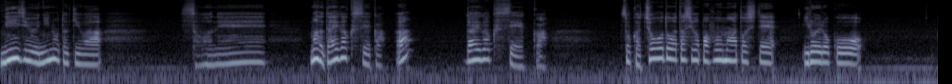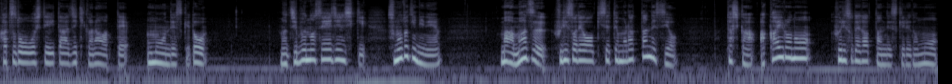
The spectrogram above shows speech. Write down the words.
?22 の時は、そうね。まだ大学生か。あ？大学生か。そっか、ちょうど私はパフォーマーとして、いろいろこう、活動をしていた時期かなって思うんですけど、まあ自分の成人式、その時にね、まあまず振袖を着せてもらったんですよ。確か赤色の振袖だったんですけれども、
